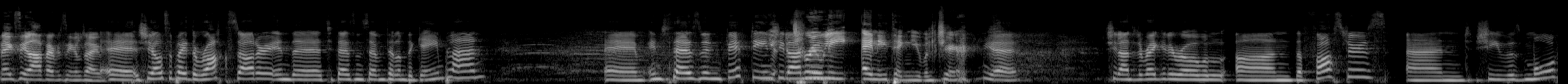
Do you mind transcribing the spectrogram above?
Makes me laugh every single time. Uh, she also played the Rock's daughter in the 2007 film The Game Plan. Um, in 2015, You- she landed truly anything you will cheer. Yeah. She landed a regular role on The Fosters, and she was more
